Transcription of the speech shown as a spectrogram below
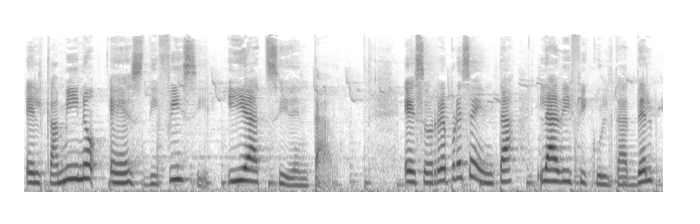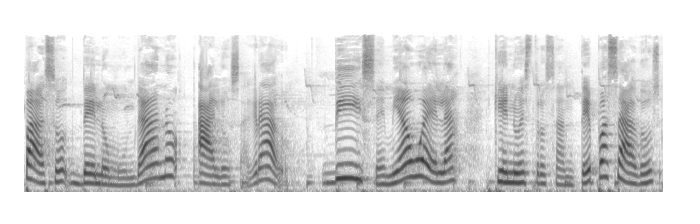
El camino es difícil y accidentado. Eso representa la dificultad del paso de lo mundano a lo sagrado. Dice mi abuela que nuestros antepasados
